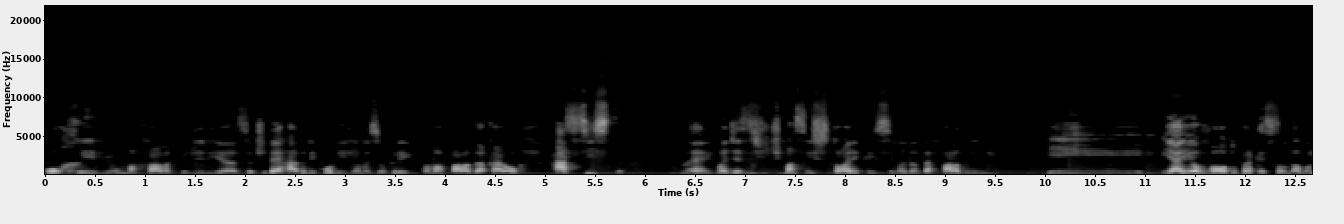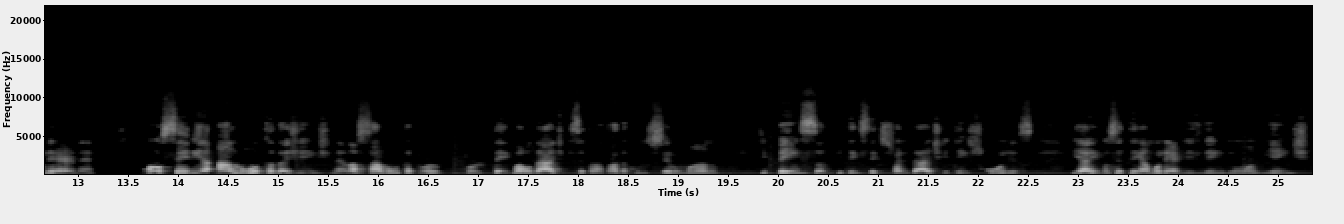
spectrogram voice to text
horrível, uma fala que eu diria, se eu tiver errado me corrija, mas eu creio que foi uma fala da Carol racista, né? Uma deslegitimação histórica em cima da, da fala do índio. E, e aí eu volto para a questão da mulher, né? Qual seria a luta da gente, né? Nossa luta por, por ter igualdade, por ser tratada como ser humano que pensa, que tem sexualidade, que tem escolhas. E aí você tem a mulher vivendo um ambiente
